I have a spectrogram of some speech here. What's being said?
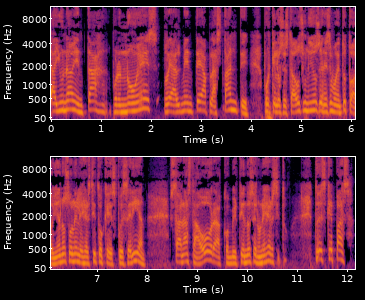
hay una ventaja, pero no es realmente aplastante, porque los Estados Unidos en ese momento todavía no son el ejército que después serían. Están hasta ahora convirtiéndose en un ejército. Entonces, ¿qué pasa?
